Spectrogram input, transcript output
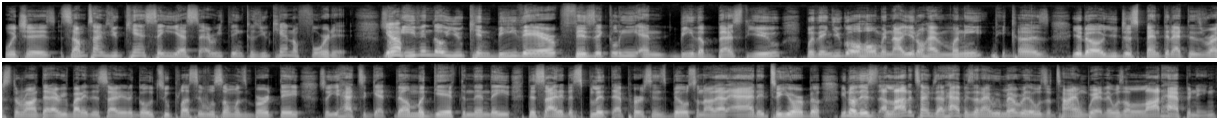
which is sometimes you can't say yes to everything because you can't afford it. So Yeah. even though you can be there physically and be the best you, but then you go home and now you don't have money because you know you just spent it at this restaurant that everybody decided to go to. Plus, it was someone's birthday, so you had to get them a gift, and then they decided to split that person's bill. So now that added to your bill. You know, there's a lot of times that happens, and I remember there was a time where there was a lot happening.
